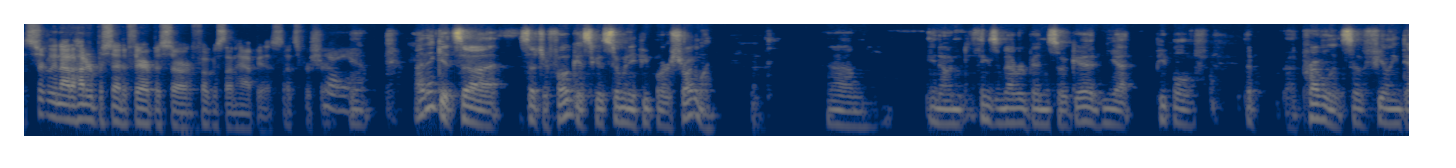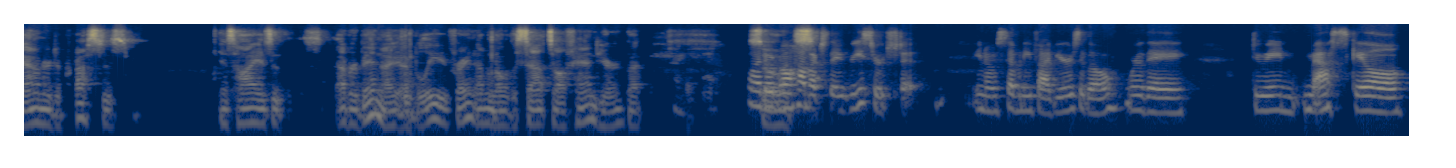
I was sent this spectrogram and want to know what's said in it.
certainly not 100% of therapists are focused on happiness. That's for sure. Yeah, yeah. Yeah. I think it's uh, such a focus because so many people are struggling. Um, you know, things have never been so good, and yet people, the prevalence of feeling down or depressed is as high as it's ever been. I, I believe, right? I don't know the stats offhand here, but Well, I don't know how much they researched it, you know, 75 years ago. Were they doing mass scale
